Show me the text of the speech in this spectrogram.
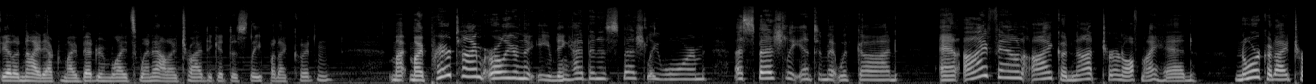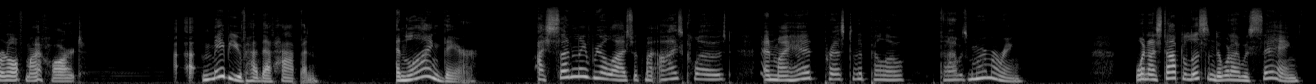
The other night, after my bedroom lights went out, I tried to get to sleep, but I couldn't. My, my prayer time earlier in the evening had been especially warm, especially intimate with God, and I found I could not turn off my head, nor could I turn off my heart. Uh, maybe you've had that happen. And lying there, I suddenly realized with my eyes closed and my head pressed to the pillow that I was murmuring. When I stopped to listen to what I was saying,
